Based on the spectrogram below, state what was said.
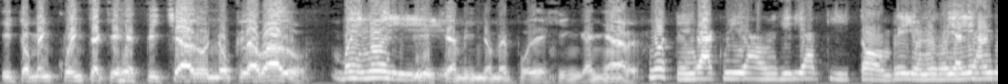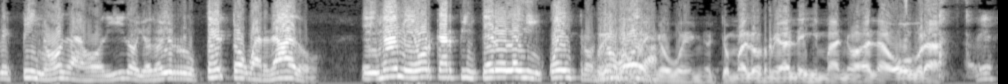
Y tome en cuenta que es espichado, no clavado. Bueno, y... Y que a mí no me podés engañar. No tenga cuidado, don Siriaquito, hombre. Yo no soy Alejandro Espinosa, jodido. Yo soy Ruperto Guardado. El más mejor carpintero de los encuentros, Bueno, no joda. bueno, bueno. Toma los reales y manos a la obra. A ver.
